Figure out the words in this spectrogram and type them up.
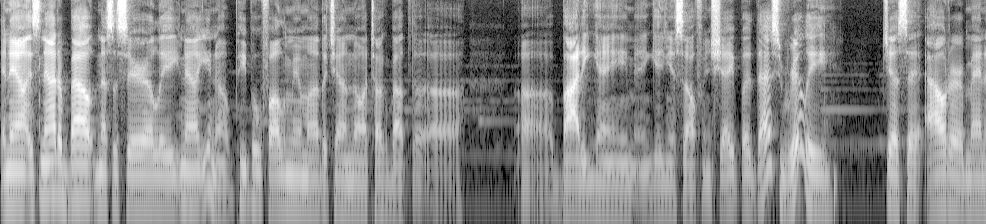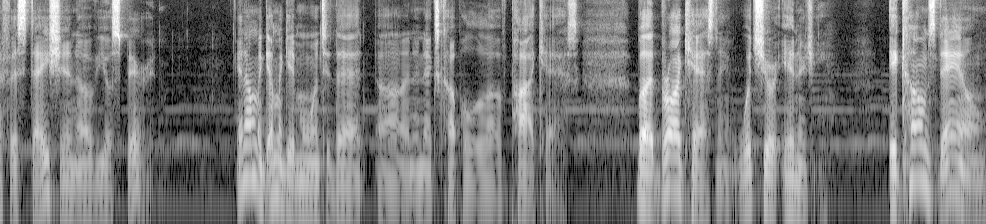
And now it's not about necessarily now you know people who follow me on my other channel know I talk about the uh, uh, body game and getting yourself in shape, but that's really just an outer manifestation of your spirit. And I'm gonna, I'm gonna get more into that uh, in the next couple of podcasts. But broadcasting, what's your energy? It comes down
